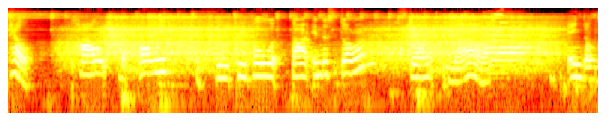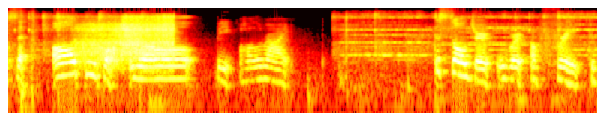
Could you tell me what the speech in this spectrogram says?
tell Paul that only a few people would die in the storm? Storm? No. Angel said all people will be alright. The soldiers were afraid to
